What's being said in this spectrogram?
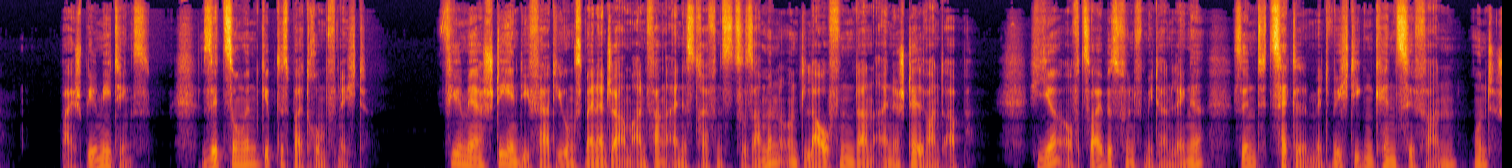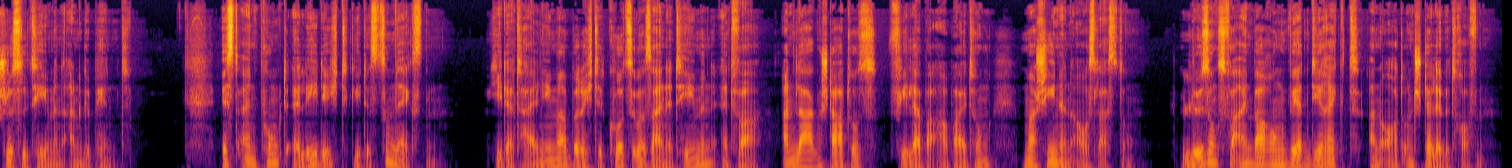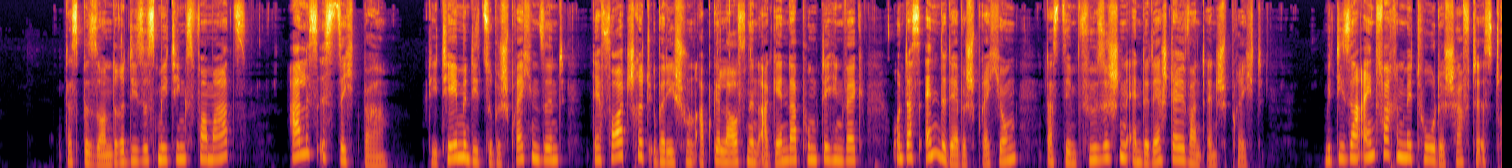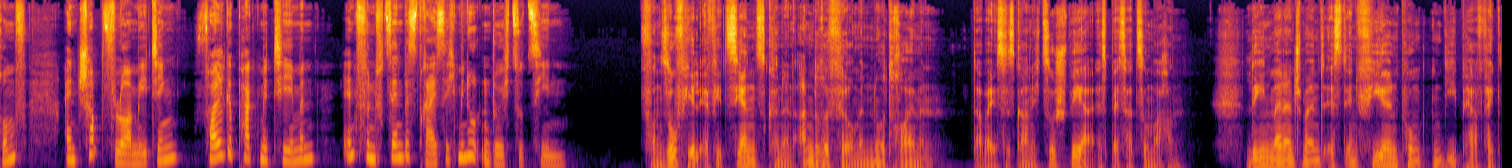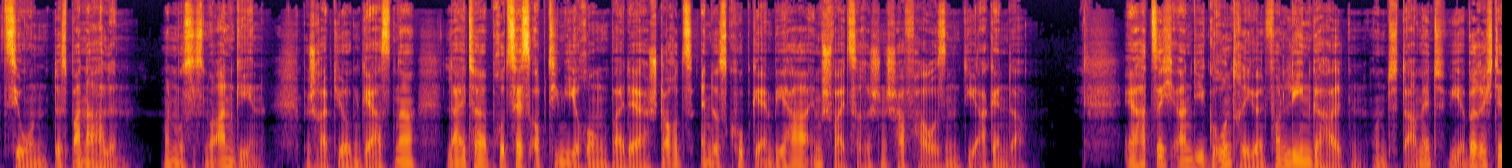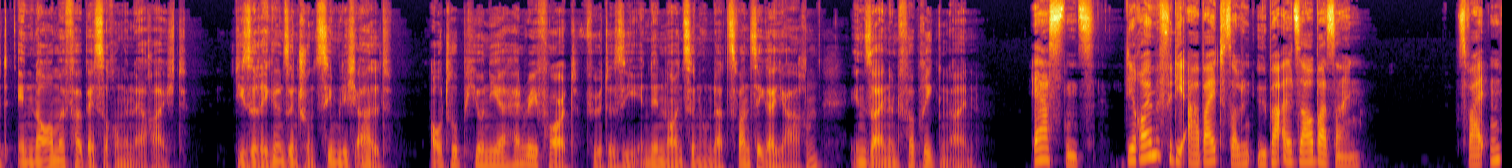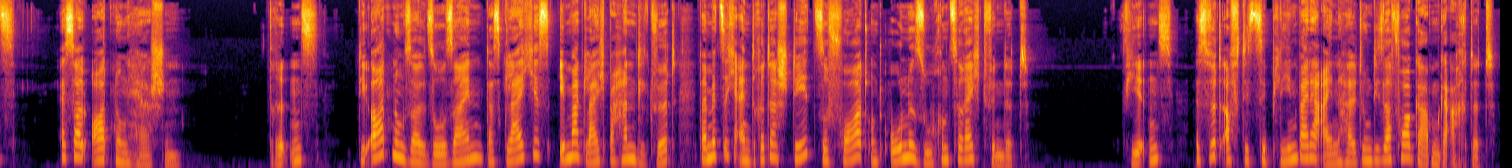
Beispiel Meetings. Sitzungen gibt es bei Trumpf nicht. Vielmehr stehen die Fertigungsmanager am Anfang eines Treffens zusammen und laufen dann eine Stellwand ab. Hier auf zwei bis fünf Metern Länge sind Zettel mit wichtigen Kennziffern und Schlüsselthemen angepinnt. Ist ein Punkt erledigt, geht es zum nächsten. Jeder Teilnehmer berichtet kurz über seine Themen, etwa Anlagenstatus, Fehlerbearbeitung, Maschinenauslastung. Lösungsvereinbarungen werden direkt an Ort und Stelle getroffen. Das Besondere dieses Meetingsformats? Alles ist sichtbar. Die Themen, die zu besprechen sind, der Fortschritt über die schon abgelaufenen Agendapunkte hinweg und das Ende der Besprechung, das dem physischen Ende der Stellwand entspricht. Mit dieser einfachen Methode schaffte es Trumpf, ein Shopfloor-Meeting vollgepackt mit Themen, in 15 bis 30 Minuten durchzuziehen. Von so viel Effizienz können andere Firmen nur träumen. Dabei ist es gar nicht so schwer, es besser zu machen. Lean Management ist in vielen Punkten die Perfektion des Banalen. Man muss es nur angehen, beschreibt Jürgen Gerstner, Leiter Prozessoptimierung bei der Storz Endoskop GmbH im schweizerischen Schaffhausen, die Agenda. Er hat sich an die Grundregeln von Lean gehalten und damit, wie er berichtet, enorme Verbesserungen erreicht. Diese Regeln sind schon ziemlich alt. Autopionier Henry Ford führte sie in den 1920er Jahren in seinen Fabriken ein. Erstens, die Räume für die Arbeit sollen überall sauber sein. Zweitens, es soll Ordnung herrschen. Drittens, die Ordnung soll so sein, dass Gleiches immer gleich behandelt wird, damit sich ein Dritter stets sofort und ohne Suchen zurechtfindet. Viertens, es wird auf Disziplin bei der Einhaltung dieser Vorgaben geachtet.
